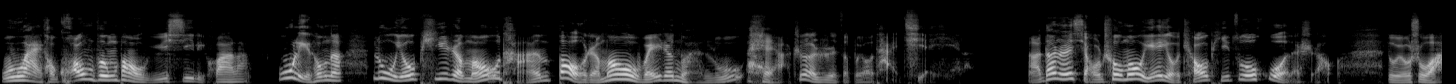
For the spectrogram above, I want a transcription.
屋外头狂风暴雨，稀里哗啦。屋里头呢，陆游披着毛毯，抱着猫，围着暖炉。哎呀，这日子不要太惬意了啊！当然，小臭猫也有调皮作祸的时候。陆游说啊：“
